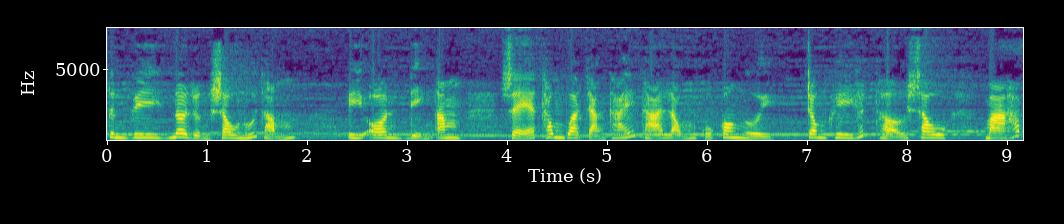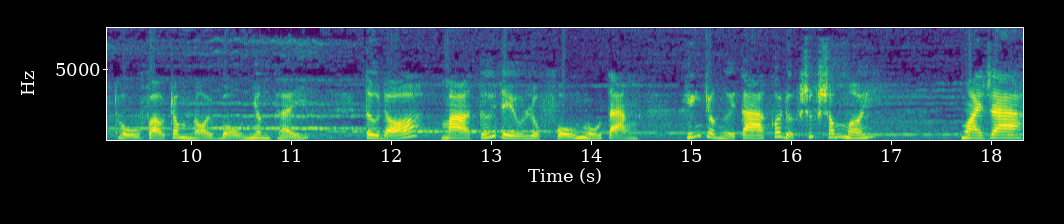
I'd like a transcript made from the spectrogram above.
tinh vi nơi rừng sâu núi thẳm, ion điện âm sẽ thông qua trạng thái thả lỏng của con người trong khi hít thở sâu mà hấp thụ vào trong nội bộ nhân thể. Từ đó mà tưới điều lục phủ ngũ tạng, khiến cho người ta có được sức sống mới. Ngoài ra,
